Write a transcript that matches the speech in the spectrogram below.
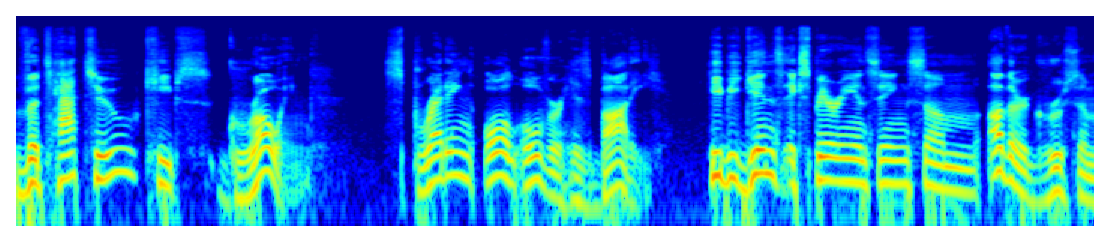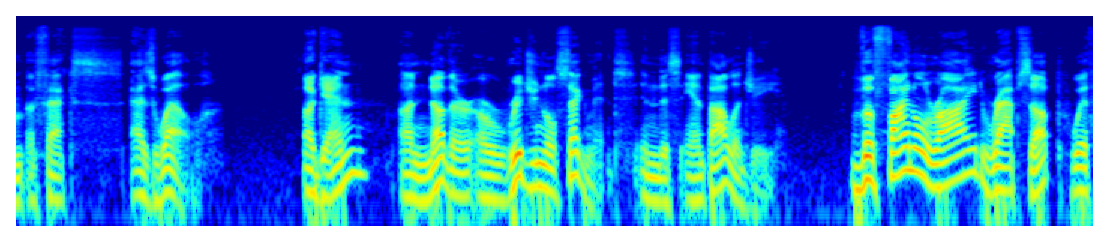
The tattoo keeps growing, spreading all over his body. He begins experiencing some other gruesome effects as well. Again, another original segment in this anthology. The final ride wraps up with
